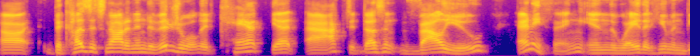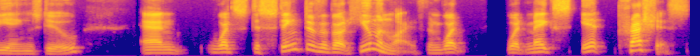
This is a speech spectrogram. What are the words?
uh, because it's not an individual, it can't yet act. It doesn't value anything in the way that human beings do. And what's distinctive about human life and what what makes it precious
